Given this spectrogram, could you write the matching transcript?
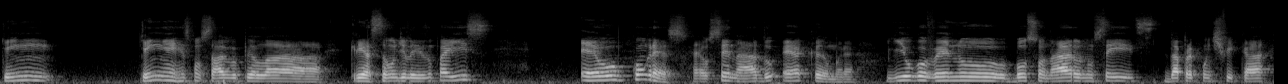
Quem, quem é responsável pela criação de leis no país é o Congresso, é o Senado, é a Câmara. E o governo Bolsonaro, não sei se dá para quantificar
